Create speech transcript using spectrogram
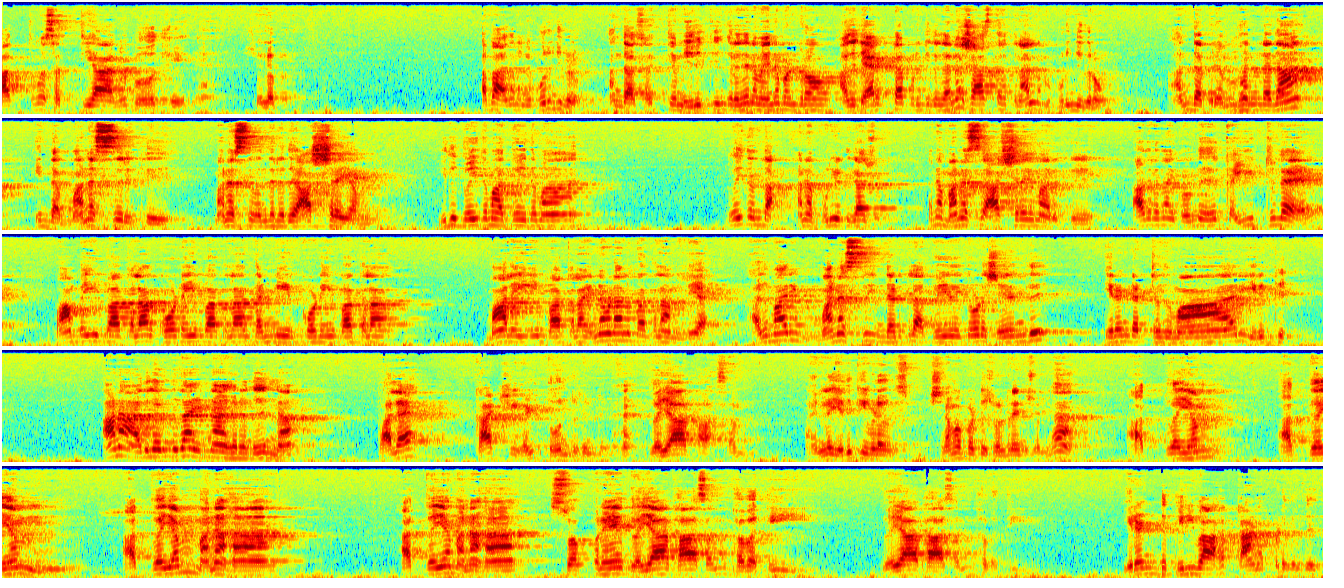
ஆத்ம சத்தியானுபோதேன சொல்ல அப்போ அது அதை நீங்க புரிஞ்சுக்கணும். அந்த சத்தியம் இருக்குங்கிறதே நம்ம என்ன பண்றோம்? அது டைரெக்டாக புரிஞ்சுக்கிறதான? சாஸ்திரத்தினால நம்ம புரிஞ்சுக்கிறோம். அந்த பிரம்மன்ல தான் இந்த மனசு இருக்கு. மனசு வந்துடுது ஆசிரியம். இது துவைதமா அத்வைதமா துவைதம் தான். ஆனா புரியறதுக்காக சொல்லணும் ஆனா மனசு ஆசிரியமாக இருக்கு. அதில் தான் இப்போ வந்து கயிற்றில் பாம்பையும் பார்க்கலாம் கோட்டையும் பார்க்கலாம் தண்ணீர் கோடையும் பார்க்கலாம் மாலையையும் பார்க்கலாம் என்ன வேணாலும் பார்க்கலாம் இல்லையா? அது மாதிரி மனசு இந்த இடத்துல அத்வைதத்தோடு சேர்ந்து இரண்டற்றது மாதிரி இருக்கு. ஆனால் அதுலேருந்து தான் என்ன ஆகிறதுன்னா பல காட்சிகள் தோன்றுகின்றன. துவயாபாசம். அதனால் எதுக்கு இவ்வளவு சிரமப்பட்டு சொல்கிறேன்னு சொன்னால் அத்வயம் அத்வயம் அத்வயம் மனஹா. அத்வய மனஹா ஸ்வப்னே துவயாபாசம் பவதி. துவயாபாசம் பவதி. இரண்டு பிரிவாக காணப்படுகிறது.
